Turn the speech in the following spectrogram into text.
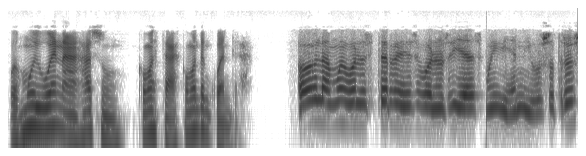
Pues muy buenas, Asun. ¿Cómo estás? ¿Cómo te encuentras? Hola, muy buenas tardes, buenos días, muy bien. ¿Y vosotros?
